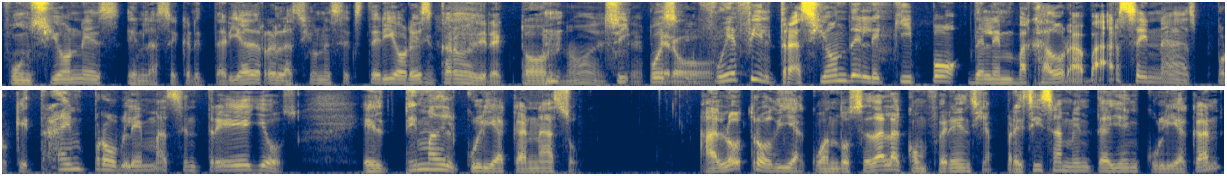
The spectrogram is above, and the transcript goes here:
funciones en la Secretaría de Relaciones Exteriores. Encargo de director, ¿no? Sí, Este, pues pero- fue filtración del equipo de la embajadora Bárcenas, porque traen problemas entre ellos. El tema del culiacanazo. Al otro día, cuando se da la conferencia, precisamente allá en Culiacán,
